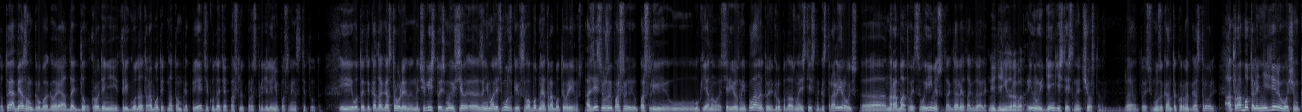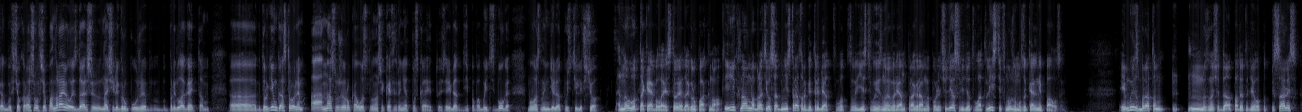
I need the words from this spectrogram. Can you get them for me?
то ты обязан, грубо говоря, отдать долг родине и три года отработать на том предприятии, куда тебя пошлют по распределению после института. И вот эти, когда гастроли начались, то есть мы все э, занимались музыкой в свободное от работы время. А здесь уже пошли пошли, у Лукьянова серьезные планы, то есть группа должна, естественно, гастролировать, э, нарабатывать свой имидж и так далее, и так далее. И деньги зарабатывать. И, ну, и деньги, естественно, чёсто. Да? То есть музыканта кормят гастроли. Отработали неделю, в общем, как бы все хорошо, все понравилось. Дальше начали группу уже предлагать там э, к другим гастролям, а нас уже руководство нашей кафедры не отпускает. То есть, ребята, типа, побойтесь Бога, мы вас на неделю отпустили, все. Ну, вот такая была история, да, группа «Окно». И к нам обратился администратор, говорит, ребят, вот есть выездной вариант программы «Поле чудес», ведет Влад Листьев, нужно музыкальные паузы. И мы с братом, значит, да, под это дело подписались.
